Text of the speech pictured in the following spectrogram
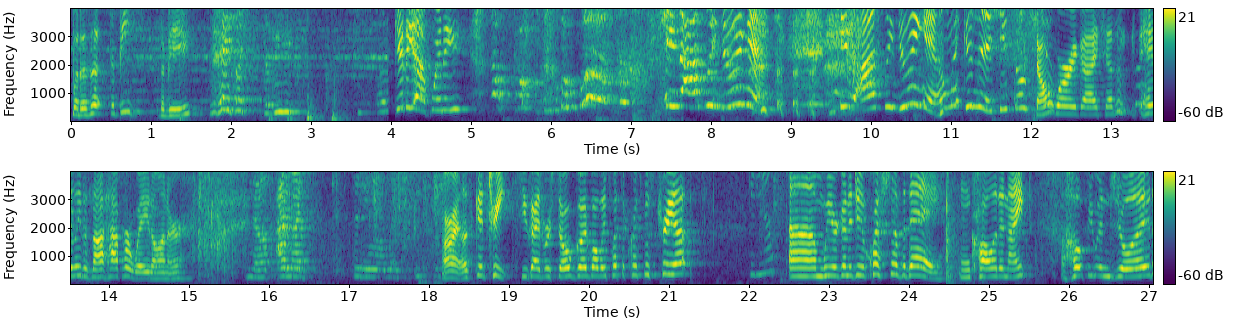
What is it? The bee. The bee? it's like the bee. Giddy up, Winnie! Actually doing it. She's actually doing it. Oh my goodness, she's so cute. Don't worry, guys. She hasn't. Hayley does not have her weight on her. No, I'm like sitting on my tippy. All right, let's get treats. You guys were so good while we put the Christmas tree up. Yeah. Um, we are going to do a question of the day and call it a night. I hope you enjoyed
